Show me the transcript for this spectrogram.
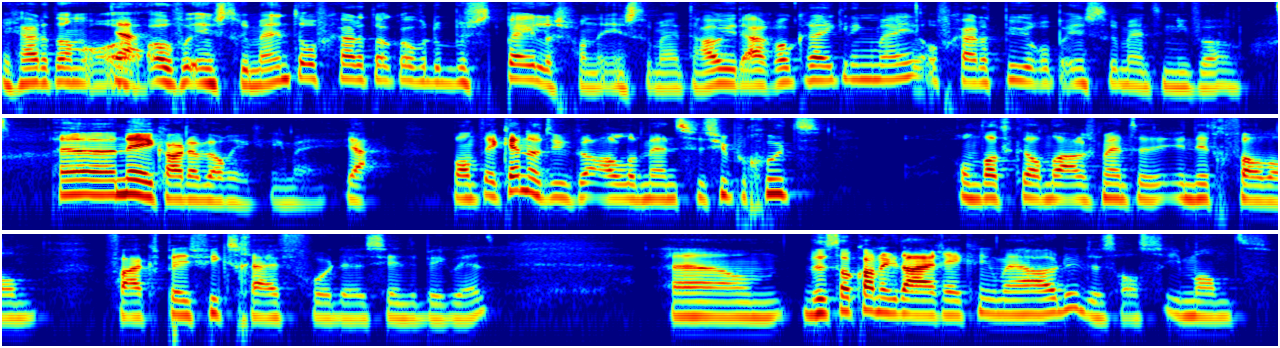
en gaat het dan ja. over instrumenten of gaat het ook over de bespelers van de instrumenten? Hou je daar ook rekening mee of gaat het puur op instrumentenniveau? Uh, nee, ik hou daar wel rekening mee, ja. Want ik ken natuurlijk alle mensen supergoed, omdat ik dan de arrangementen in dit geval dan vaak specifiek schrijf voor de Sint Big Band. Um, dus dan kan ik daar rekening mee houden. Dus als iemand,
